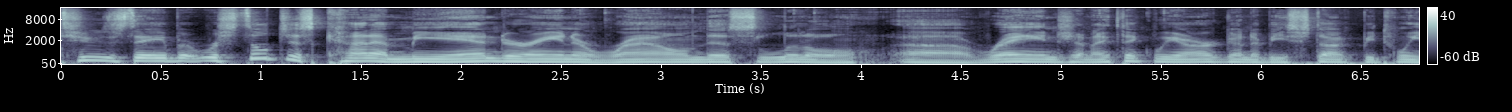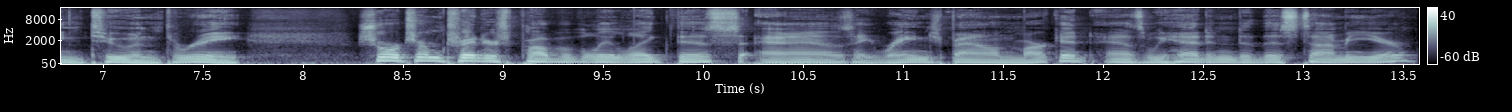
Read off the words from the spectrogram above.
Tuesday, but we're still just kind of meandering around this little uh, range. And I think we are going to be stuck between two and three. Short term traders probably like this as a range bound market as we head into this time of year.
